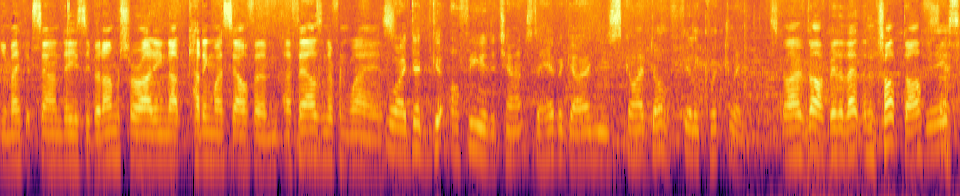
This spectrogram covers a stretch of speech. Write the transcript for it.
You make it sound easy, but I'm sure I'd end up cutting myself in a thousand different ways. Well, I did g offer you the chance to have a go, and you skived off fairly quickly. Skived off, better that than chopped off. so- Yes.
